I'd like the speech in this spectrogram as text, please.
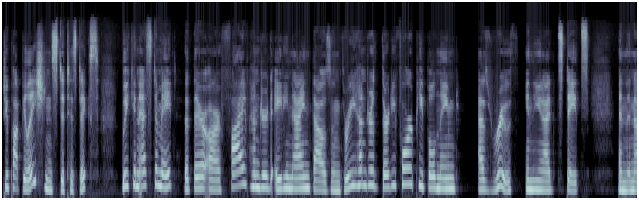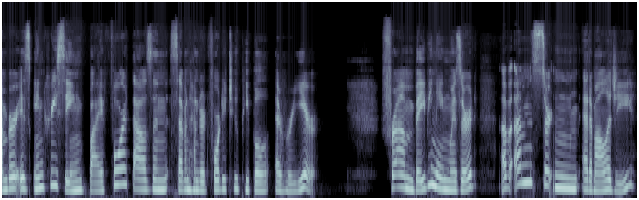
to population statistics, we can estimate that there are 589,334 people named as Ruth in the United States, and the number is increasing by 4,742 people every year. From Baby Name Wizard, of uncertain etymology,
